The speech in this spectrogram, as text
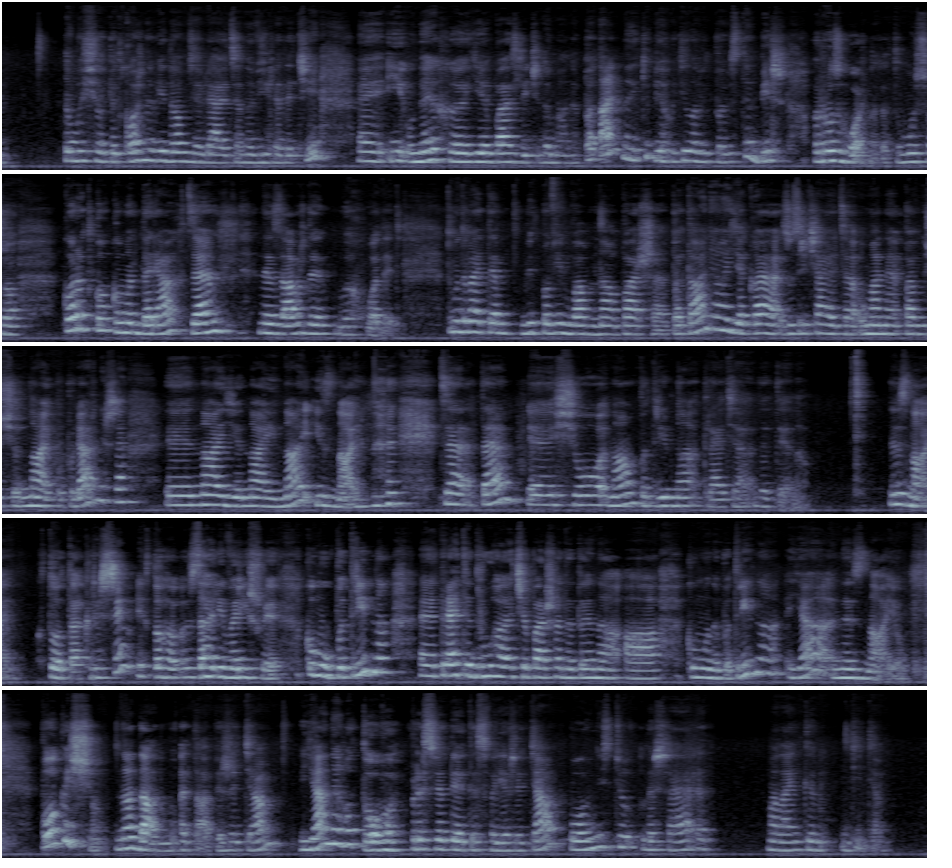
Тому що під кожним відео з'являються нові глядачі, е, і у них е, є безліч до мене питань, на які б я хотіла відповісти більш розгорнуто, тому що коротко в коментарях це не завжди виходить. Тому давайте відповім вам на перше питання, яке зустрічається у мене, певно, що найпопулярніше, е, най, най, най і знай. Це те, е, що нам потрібна третя дитина. Не знаю, хто так рішив і хто взагалі вирішує, кому потрібна е, третя, друга чи перша дитина, а кому не потрібна, я не знаю. Поки що на даному етапі життя я не готова присвятити своє життя повністю лише маленьким дітям.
